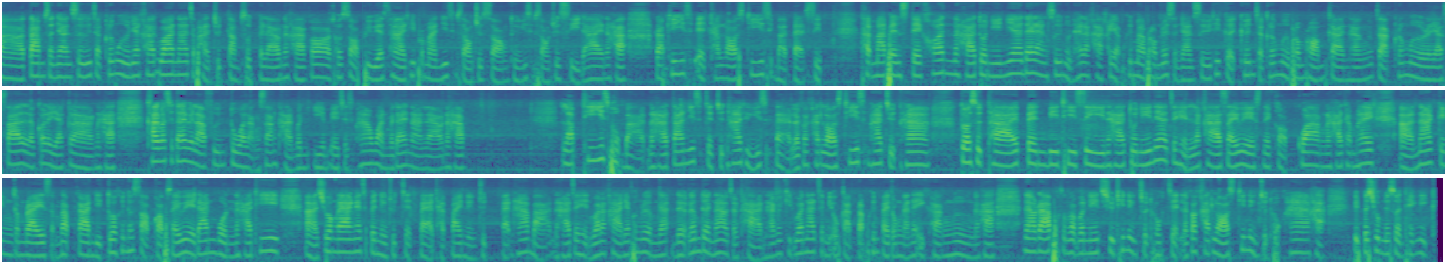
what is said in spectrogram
าตามสัญญาณซื้อจากเครื่องมือเนี่ยคาดว่าน่าจะผ่านจุดต่ำสุดไปแล้วนะคะ ก็ทดสอบ previous high ที่ประมาณ 22.2 ถึง 22.4 ได้นะคะ รับที่ 21 คันลอสที่ 20 บาท 80 ถัดมาเป็น Stacon นะคะ ตัวนี้เนี่ยได้แรงซื้อหนุนให้ราคาขยับขึ้นมาพร้อมด้วยสัญญาณซื้อที่เกิดขึ้นจากเครื่องมือพร้อม ๆ กันทั้งจากเครื่องมือระยะสั้นแล้วก็ระยะกลางนะคะ คาดว่าจะได้ได้เวลาฟื้นตัวหลังสร้างฐานบน EMA 75 วันมาได้นานแล้วนะคะ รับที่ 26 บาทนะคะ ต้าน 27.5 ถึง 28 แล้วก็คัดลอสที่ 25.5 ตัวสุดท้ายเป็น BTC นะคะ ตัวนี้เนี่ยจะเห็นราคาไซด์เวย์ในกรอบกว้างนะคะทำให้อาหน้าเก็งกำไรสำหรับการดิดตัวขึ้นทดสอบกรอบไซด์เวด้านบนนะคะ ที่ช่วงแรกเนี่ยจะเป็น 1.78 ถัดไป 1.85 บาทนะคะ จะเห็นว่าราคาเนี่ยเพิ่งเริ่มเดินเริ่มเดินหน้าออกจากฐานนะคะ ก็คิดว่าน่าจะมีโอกาสปรับขึ้นไปตรงนั้นได้อีกครั้งหนึ่งนะคะแนวรับสำหรับวันนี้อยู่ที่ 1.67 แล้วก็คัดลอสที่ 1.65 ค่ะ ปิดประชุมในส่วนเทคนิค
